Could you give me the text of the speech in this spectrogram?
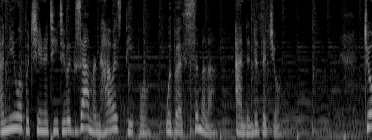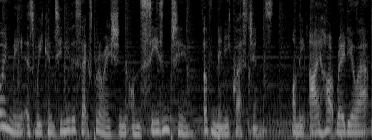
a new opportunity to examine how, as people, we're both similar and individual. Join me as we continue this exploration on season two of Minnie Questions on the iHeartRadio app,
